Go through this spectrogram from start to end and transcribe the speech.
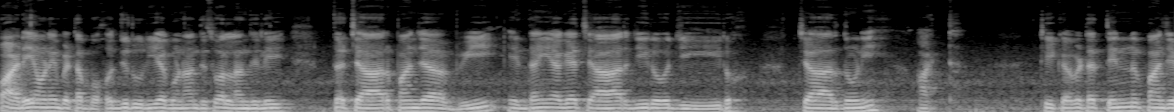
ਪਹਾੜੇ ਆਉਣੇ ਬੇਟਾ ਬਹੁਤ ਜ਼ਰੂਰੀ ਆ ਗੁਣਾ ਦੇ ਸਵਾਲਾਂ ਦੇ ਲਈ। ਤਾਂ 4 5 20 ਇਦਾਂ ਹੀ ਆ ਗਿਆ 4 0 0 4 ਦੂਣੀ 8 ਠੀਕ ਹੈ ਬੇਟਾ 3 5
